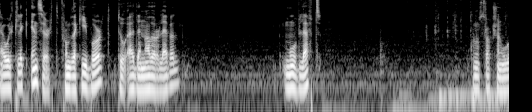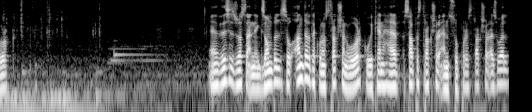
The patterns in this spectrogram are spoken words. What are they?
I will click insert from the keyboard to add another level. Move left. Construction work and this is just an example. So under the construction work we can have substructure and superstructure as well.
